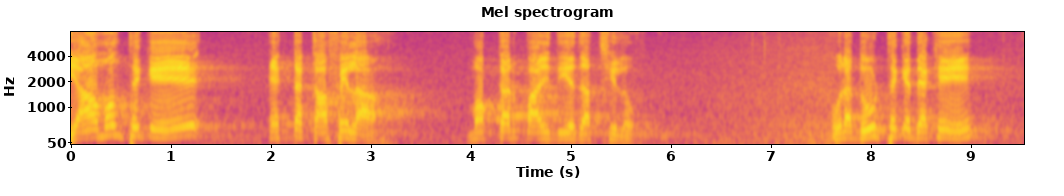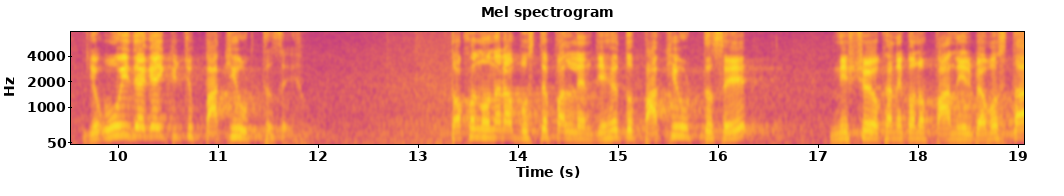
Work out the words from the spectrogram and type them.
ইয়ামন থেকে একটা কাফেলা মক্কার পাশ দিয়ে যাচ্ছিল। ওরা দূর থেকে দেখে যে ওই জায়গায় কিছু পাখি উঠতেছে। তখন ওনারা বুঝতে পারলেন, যেহেতু পাখি উঠতেছে নিশ্চয় ওখানে কোনো পানির ব্যবস্থা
